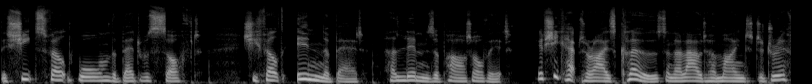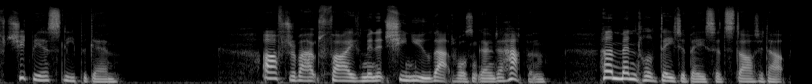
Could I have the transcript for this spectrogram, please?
The sheets felt warm, the bed was soft. She felt in the bed, her limbs a part of it. If she kept her eyes closed and allowed her mind to drift, she'd be asleep again. After about five minutes, she knew that wasn't going to happen. Her mental database had started up.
